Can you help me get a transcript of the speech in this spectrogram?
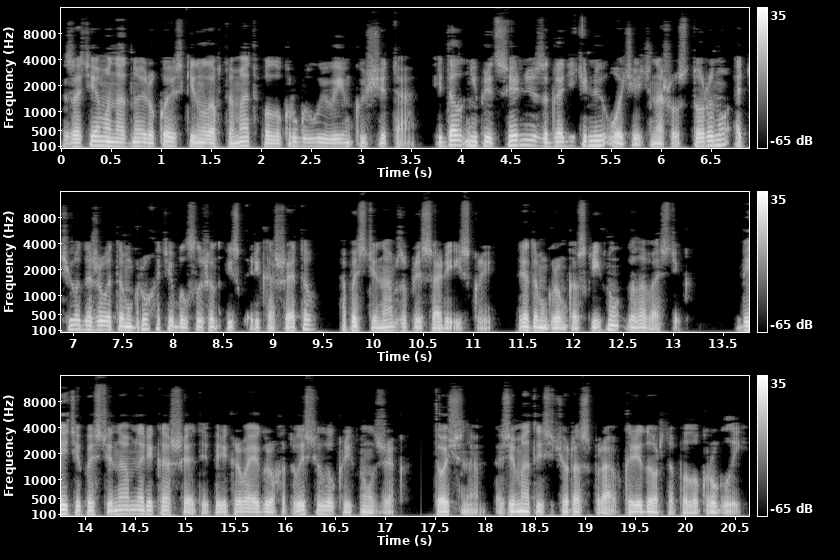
Затем он одной рукой вскинул автомат в полукруглую выемку щита и дал неприцельную заградительную очередь в нашу сторону, отчего даже в этом грохоте был слышен иск рикошетов, а по стенам заплясали искры. Рядом громко вскрикнул головастик. «Бейте по стенам на рикошеты!» Перекрывая грохот выстрела, крикнул Джек. Точно. Зима тысячу раз прав. Коридор-то полукруглый.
